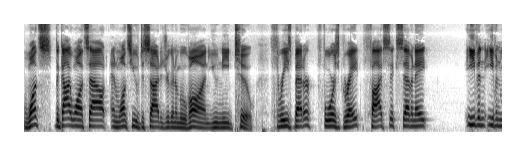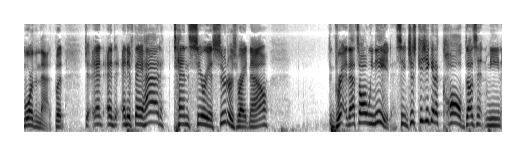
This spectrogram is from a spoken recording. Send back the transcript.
once the guy wants out and once you've decided you're going to move on, you need two. Three's better, four's great, five, six, seven, eight, even even more than that. But and and and if they had ten serious suitors right now, that's all we need. See, just because you get a call doesn't mean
